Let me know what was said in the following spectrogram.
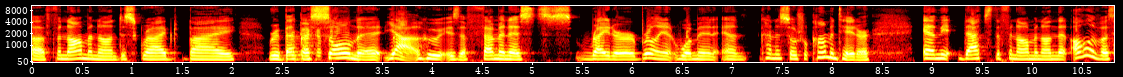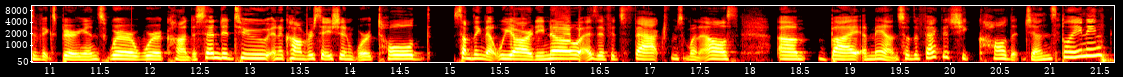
a phenomenon described by Rebecca, Rebecca Solnit, yeah, who is a feminist writer, brilliant woman, and kind of social commentator. And the, that's the phenomenon that all of us have experienced where we're condescended to in a conversation. We're told something that we already know as if it's fact from someone else um, by a man. So the fact that she called it jensplaining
